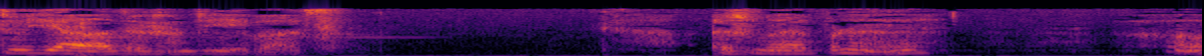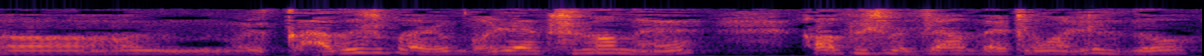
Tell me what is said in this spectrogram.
तो याद रखना चाहिए बात। इसमें अपने कागज़ पर बड़े अक्षरों में ऑफ़िस में जहाँ बैठे वहाँ लिख दो,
